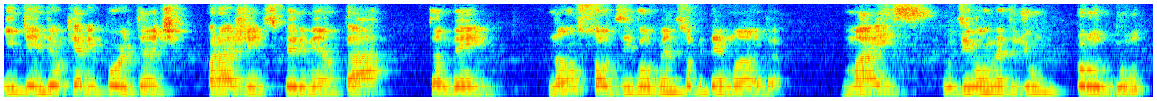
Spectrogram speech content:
entendeu que era importante para a gente experimentar também, não só o desenvolvimento sob demanda, mas o desenvolvimento de um produto,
